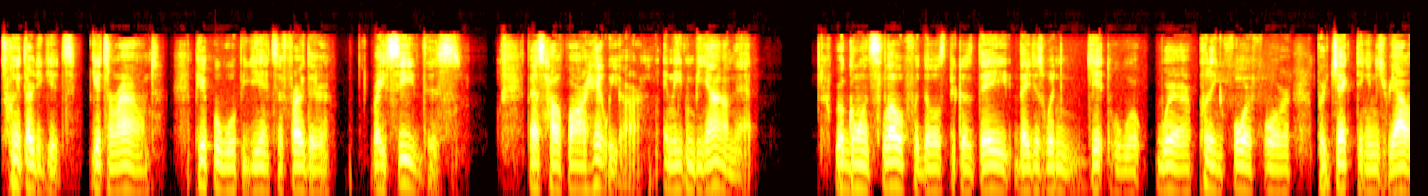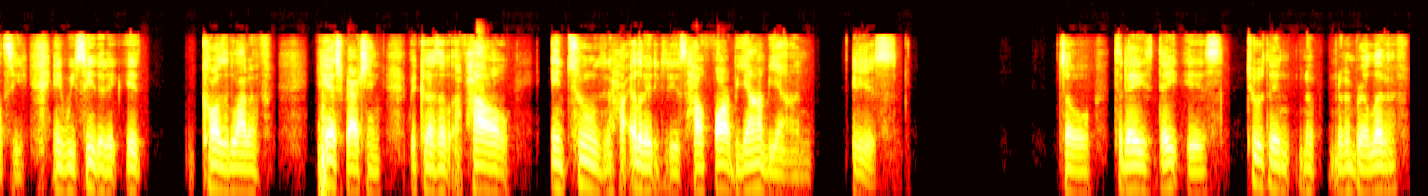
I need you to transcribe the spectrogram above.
2030 gets gets around, people will begin to further receive this. That's how far ahead we are, and even beyond that we're going slow for those because they they just wouldn't get what we're putting forward for projecting in this reality and we see that it, it caused a lot of head scratching because of, of how in tune and how elevated it is, how far beyond beyond it is. So today's date is Tuesday, no- November 11th,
